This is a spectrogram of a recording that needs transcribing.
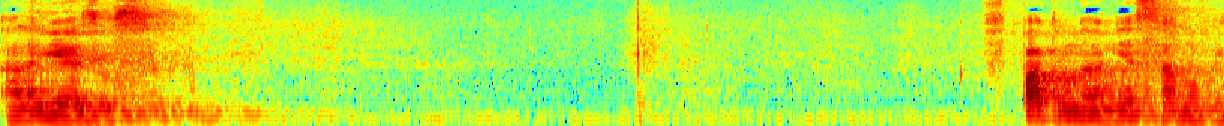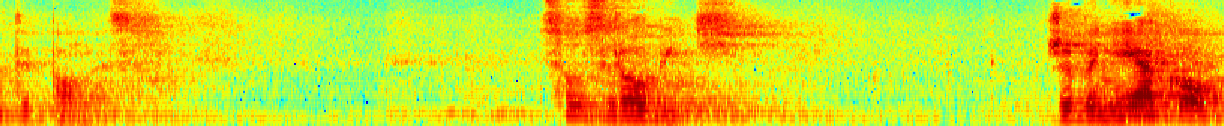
Ale Jezus wpadł na niesamowity pomysł. Co zrobić, żeby niejako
